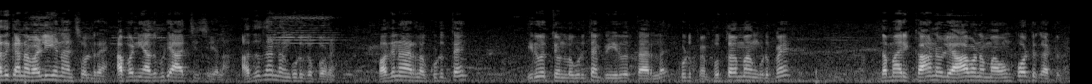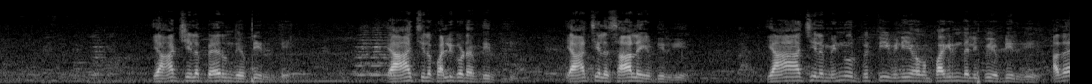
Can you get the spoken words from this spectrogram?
அதுக்கான வழியை நான் சொல்கிறேன் அப்போ நீ அதுபடி ஆட்சி செய்யலாம். அதுதான் நான் கொடுக்க போகிறேன் பதினாறில் கொடுத்தேன். இருபத்தி ஒன்றில் கொடுத்தேன். இப்போ இருபத்தாறுல கொடுப்பேன். புத்தகமாகவும் கொடுப்பேன். இந்த மாதிரி காணொலி ஆவணமாகவும் போட்டு காட்டுவேன். என் ஆட்சியில பேருந்து எப்படி இருக்கு? என் ஆட்சியில பள்ளிக்கூடம் எப்படி இருக்கு? என் ஆட்சியில சாலை எப்படி இருக்கு? என் ஆட்சியில மின் உற்பத்தி விநியோகம் பகிர்ந்தளிப்பு எப்படி இருக்கு? அதை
